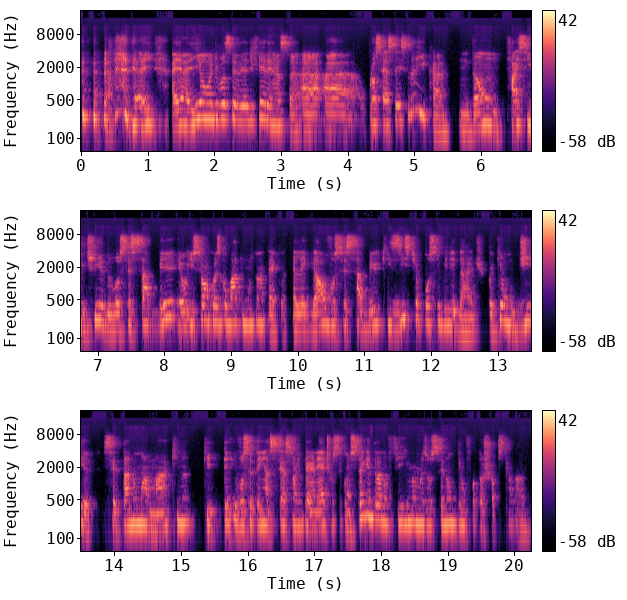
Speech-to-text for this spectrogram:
aí, aí, aí é onde você vê a diferença. A, a, o processo é esse daí, cara. Então, faz sentido você saber. Eu, isso é uma coisa que eu bato muito na tecla. É legal você saber que existe a possibilidade, porque um dia você está numa máquina que tem, você tem acesso à internet, você consegue entrar no Figma, mas você não tem o Photoshop instalado,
